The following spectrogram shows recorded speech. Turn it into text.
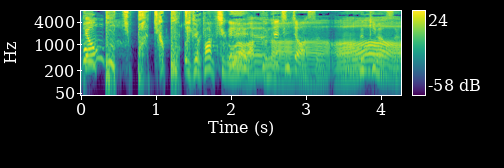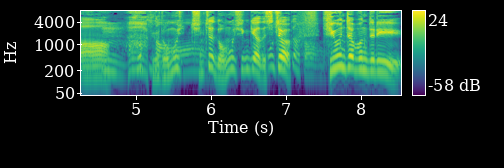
뿅뿅뿅. 진짜 팍 치고 왔구나. 그때 진짜 왔어요. 아. 느낌이 왔어요. 음. 이거 너무 진짜 너무 신기하다. 진짜 신기하다. 기혼자분들이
